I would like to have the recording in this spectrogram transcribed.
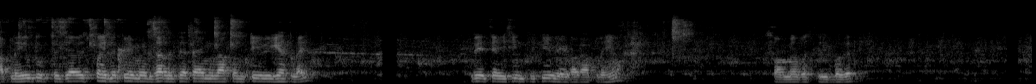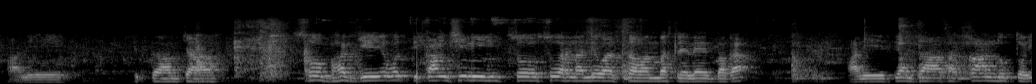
आपलं यूट्यूबचं ज्यावेळेस पहिलं पेमेंट झालं त्या टायमिंगला आपण टी व्ही घेतला आहे त्रेचाळीस इंची टी व्ही आहे बघा आपलं हे. सौम्य बसली बघत. आणि तिथं आमच्या सौभाग्यवती कांक्षिणी सो सुवर्णा निवास चव्हाण बसलेले आहेत बघा. आणि त्यांचा असा कान दुखतोय.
